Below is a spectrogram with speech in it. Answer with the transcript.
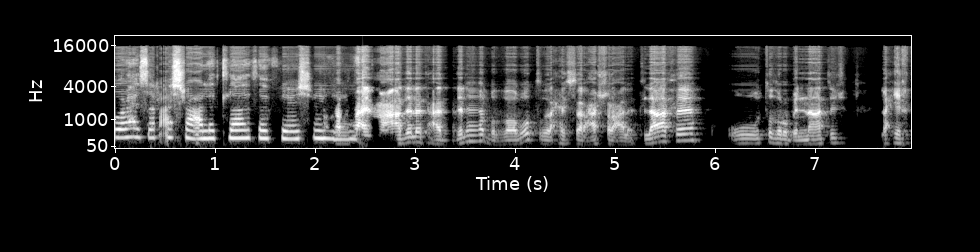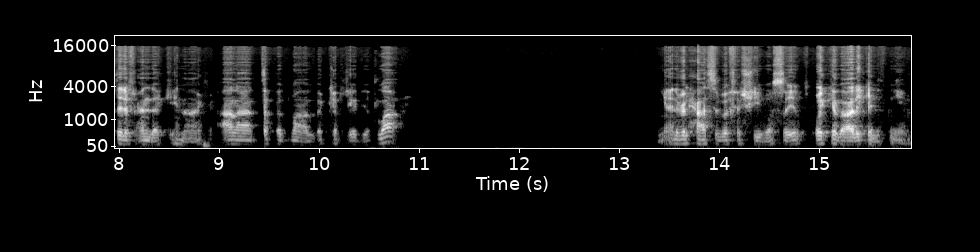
هو راح يصير عشرة على ثلاثة في عشرين يعني. هاي المعادلة تعدلها بالضبط راح يصير 10 على 3 وتضرب الناتج. راح يختلف عندك هناك. أنا أعتقد ما أتذكر جيد يطلع. يعني بالحاسبة فشي بسيط وكذلك الاثنين.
